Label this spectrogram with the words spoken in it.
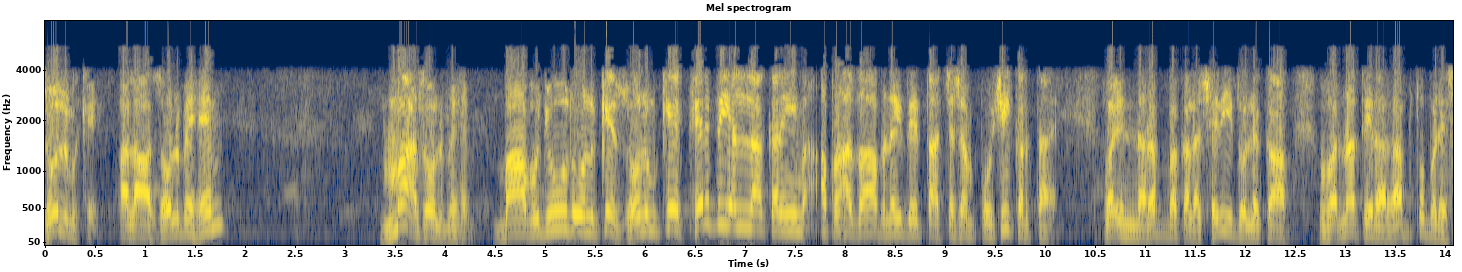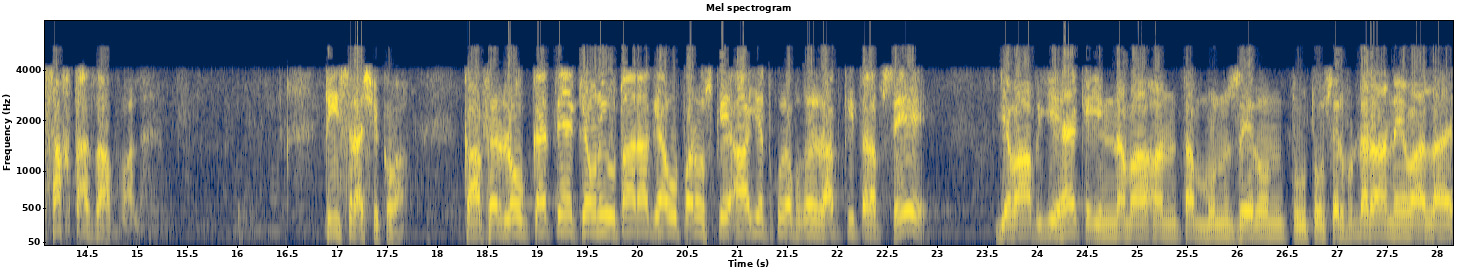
ظلم کے اللہ ظلم ما ظلم باوجود ان کے ظلم کے پھر بھی اللہ کریم اپنا عذاب نہیں دیتا، چشم پوشی کرتا ہے۔ وہ ان رب کلا شرید القاب ورنہ تیرا رب تو بڑے سخت عذاب والا ہے۔ تیسرا شکوا کافر لوگ کہتے ہیں، کیوں نہیں اتارا گیا اوپر اس کے آیت کو رب کی طرف سے؟ جواب یہ ہے کہ انما انت منظر تو تو صرف ڈرانے والا ہے۔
